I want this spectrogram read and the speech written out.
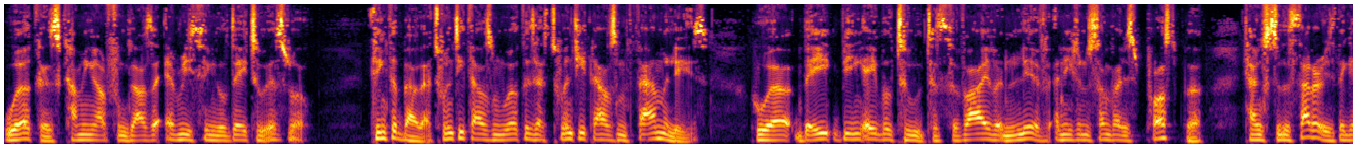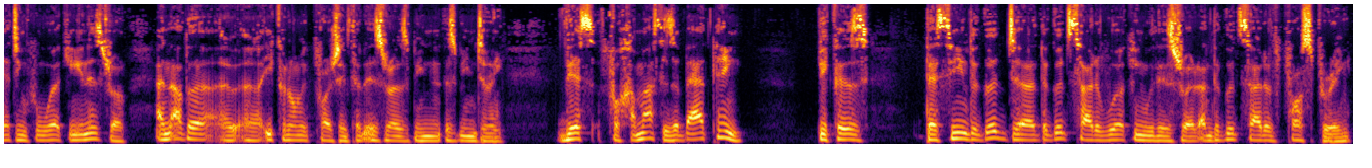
workers coming out from Gaza every single day to Israel. Think about that. 20,000 workers, that's 20,000 families who are be, being able to, to survive and live and even sometimes prosper thanks to the salaries they're getting from working in Israel and other uh, uh, economic projects that Israel has been, has been doing. This for Hamas is a bad thing because they're seeing the good, uh, the good side of working with Israel and the good side of prospering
